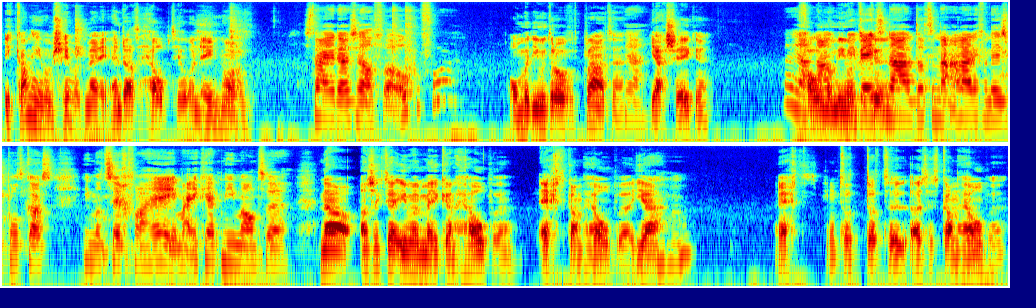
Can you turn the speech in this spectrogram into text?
ik kan hier misschien wat mee. En dat helpt heel enorm. Sta je daar zelf wel open voor? Om met iemand erover te praten. Ja. zeker. Nou ja, Gewoon nou, om iemand wie te weet na, dat er naar aanleiding van deze podcast iemand zegt van... Hé, hey, maar ik heb niemand... eh, Nou, als ik daar iemand mee kan helpen, echt kan helpen, ja, mhm. echt. Want dat, dat, eh, het kan helpen.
